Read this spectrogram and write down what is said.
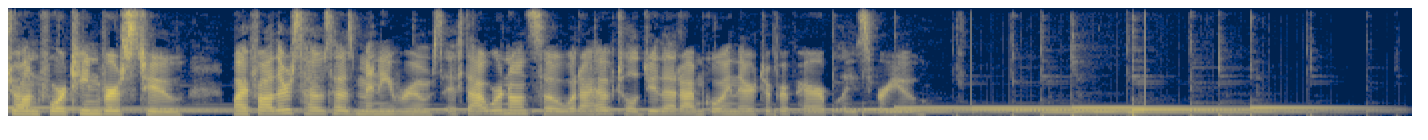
John 14, verse 2 My Father's house has many rooms. If that were not so, would I have told you that I'm going there to prepare a place for you?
